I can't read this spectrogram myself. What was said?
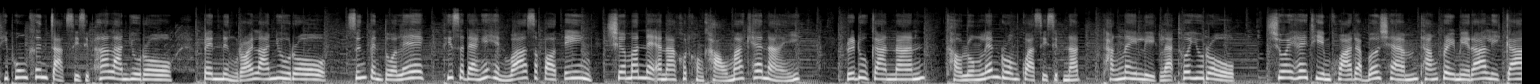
ที่พุ่งขึ้นจาก 45 ล้านยูโร เป็น 100 ล้านยูโร ซึ่งเป็นตัวเลขที่แสดงให้เห็นว่าสปอร์ติ้งเชื่อมั่นในอนาคตของเขามากแค่ไหน ฤดูกาลนั้นเขาลงเล่นรวมกว่า 40 นัด ทั้งในลีกและทั่วยุโรป ช่วยให้ทีมคว้าดับเบิลแชมป์ทั้ง p r i m e r a Liga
